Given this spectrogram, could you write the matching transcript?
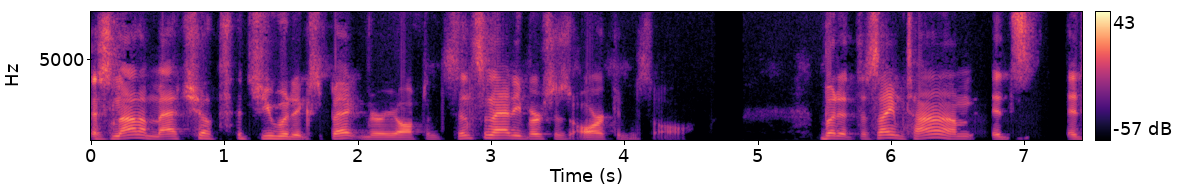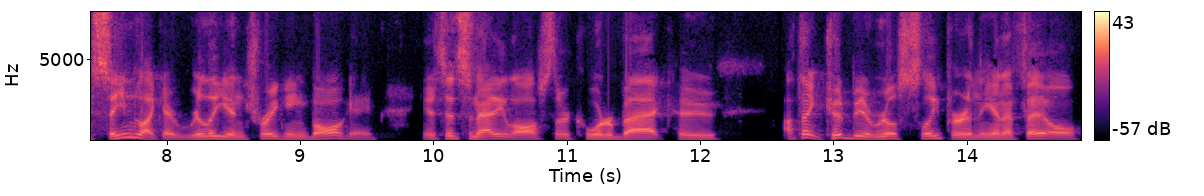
it's not a matchup that you would expect very often. Cincinnati versus Arkansas, but at the same time, it's it seems like a really intriguing ball game. You know, Cincinnati lost their quarterback, who I think could be a real sleeper in the NFL,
